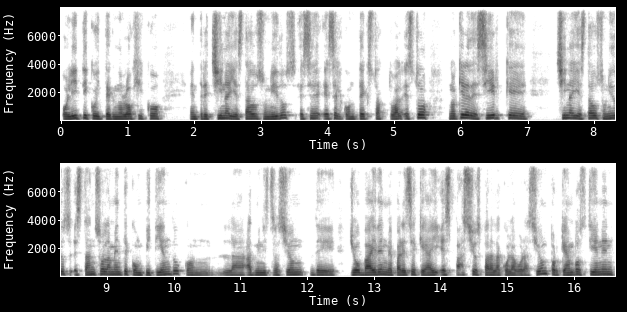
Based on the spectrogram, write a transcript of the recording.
político y tecnológico entre China y Estados Unidos. Ese es el contexto actual. Esto no quiere decir que China y Estados Unidos están solamente compitiendo con la administración de Joe Biden. Me parece que hay espacios para la colaboración porque ambos tienen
